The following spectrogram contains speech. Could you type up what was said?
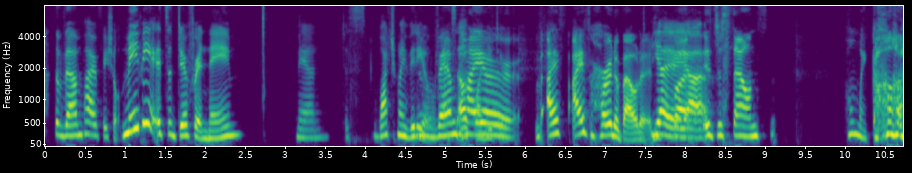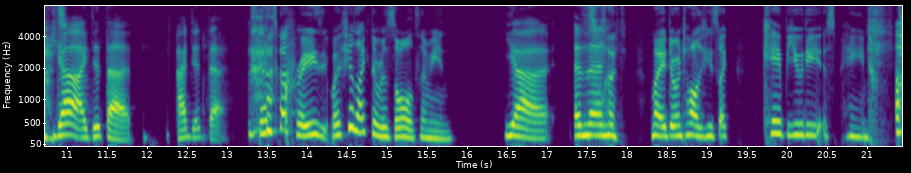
the vampire facial. Maybe it's a different name. Man, just watch my video. It's up on YouTube. Vampire. I've I've heard about it. Yeah, yeah, but yeah. It just sounds. Oh my god! Yeah, I did that. I did that. that's crazy. But if you like the results, I mean, yeah, and then what my dermatologist, he's like, K beauty is pain. K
